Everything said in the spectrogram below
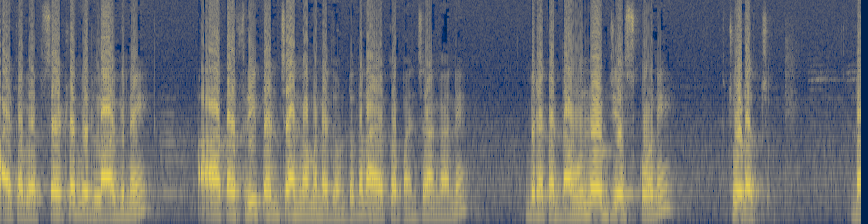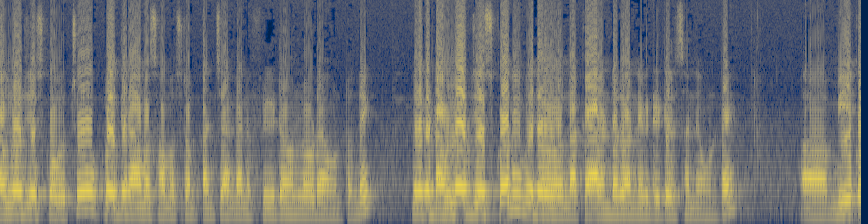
ఆ యొక్క వెబ్సైట్లో మీరు లాగిన్ అయ్యి ఆ అక్కడ ఫ్రీ పంచాంగం అనేది ఉంటుంది. నా యొక్క పంచాంగాన్ని మీరు అక్కడ డౌన్లోడ్ చేసుకొని చూడొచ్చు. డౌన్లోడ్ చేసుకోవచ్చు. క్రోధినామ సంవత్సరం పంచాంగాన్ని ఫ్రీ డౌన్లోడే ఉంటుంది. మీరు డౌన్లోడ్ చేసుకొని మీరు నా క్యాలెండర్ అన్ని డీటెయిల్స్ అన్నీ ఉంటాయి. మీ యొక్క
